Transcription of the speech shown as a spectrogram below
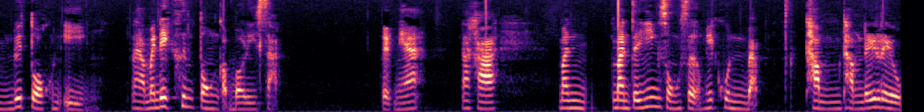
ำด้วยตัวคุณเองนะไม่ได้ขึ้นตรงกับบริษัท แบบเนี้ยนะคะมันมันจะยิ่งส่งเสริมให้คุณแบบทำทำได้เร็ว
